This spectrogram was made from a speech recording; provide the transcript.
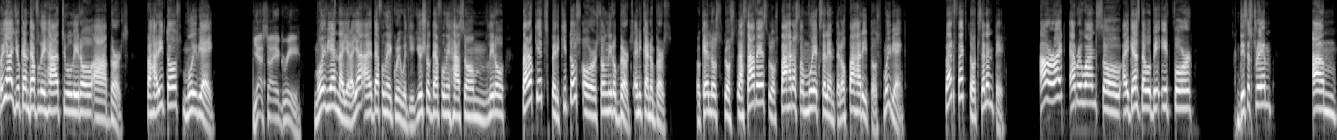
So yeah, you can definitely have two little uh, birds. Pajaritos, muy bien. Yes, I agree. Muy bien, Nayera. Yeah, I definitely agree with you. You should definitely have some little parakeets, periquitos, or some little birds, any kind of birds. Okay, los, los, las aves, los pájaros son muy excelentes. Los pajaritos, muy bien. Perfecto, excelente. All right, everyone. So I guess that will be it for this stream. I'm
